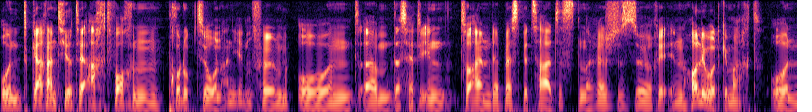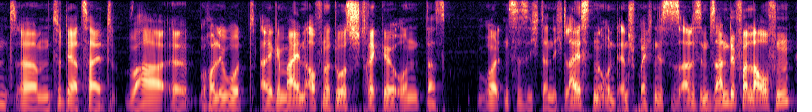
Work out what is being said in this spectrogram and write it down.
und garantierte acht Wochen Produktion an jedem Film. Und ähm, das hätte ihn zu einem der bestbezahltesten Regisseure in Hollywood gemacht. Und ähm, zu der Zeit war äh, Hollywood allgemein auf einer Durststrecke und das wollten sie sich dann nicht leisten und entsprechend ist das alles im Sande verlaufen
